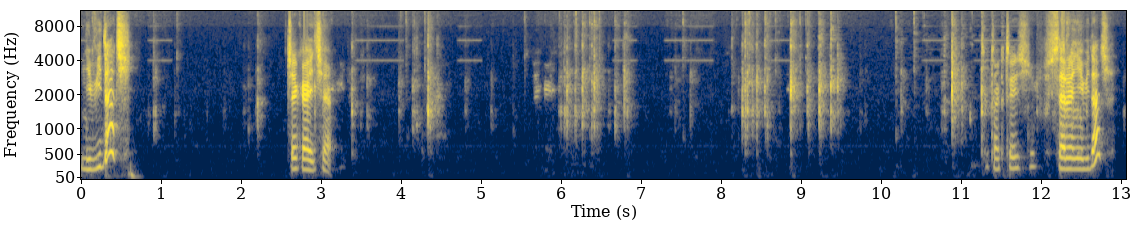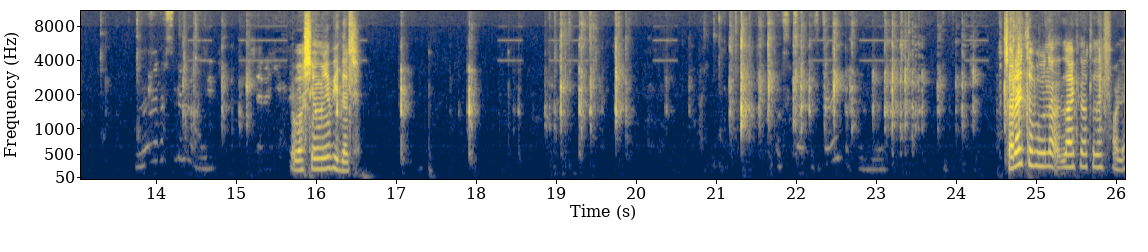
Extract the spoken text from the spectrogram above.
Nie widać? Czekajcie. To tak to jest? Serio nie widać? No zobacz sobie na mały. No właśnie u mnie widać. Wczoraj, to był na, na telefonie.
